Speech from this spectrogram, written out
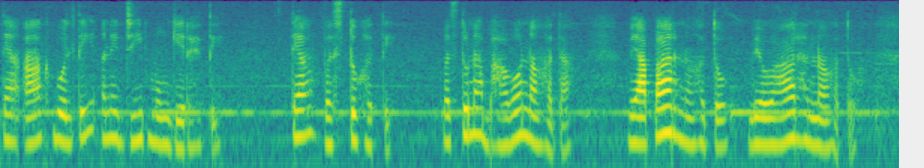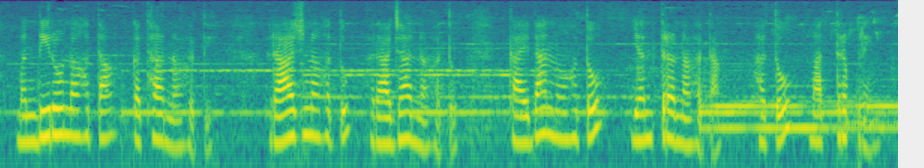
ત્યાં આંખ બોલતી અને જીભ મૂંગી રહેતી. ત્યાં વસ્તુ હતી, વસ્તુના ભાવો ન હતા, વ્યાપાર ન હતો, વ્યવહાર ન હતો, મંદિરો ન હતા, કથા ન હતી, રાજ ન હતું, રાજા ન હતો, કાયદા ન હતો, યંત્ર ન હતા, હતો માત્ર પ્રેમ.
